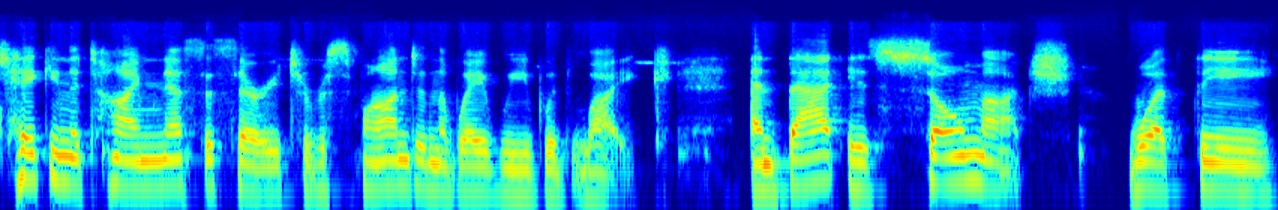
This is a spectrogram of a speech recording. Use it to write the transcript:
taking the time necessary to respond in the way we would like. And that is so much what the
